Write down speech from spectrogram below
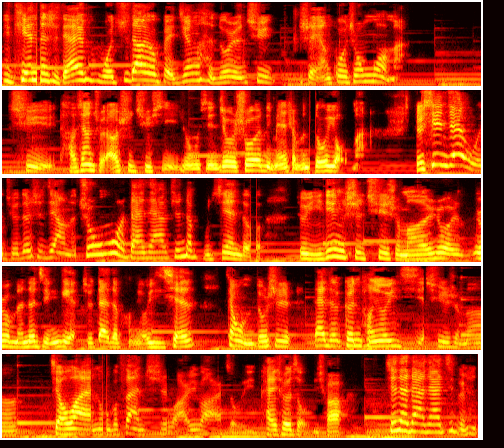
一天的时间。哎，我知道有北京很多人去沈阳过周末嘛，去好像主要是去洗浴中心，就是说里面什么都有嘛。就现在我觉得是这样的，周末大家真的不见得就一定是去什么热热门的景点，就带着朋友。以前像我们都是带着跟朋友一起去什么郊外弄个饭吃，玩一玩，走一开车走一圈儿。现在大家基本上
